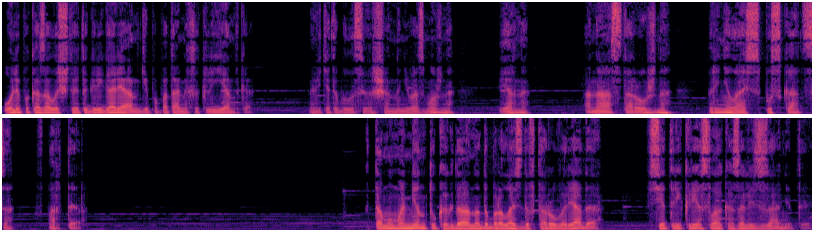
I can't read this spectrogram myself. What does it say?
Оле показалось, что это Григорян, гипопотамиха клиентка. Но ведь это было совершенно невозможно, верно? Она осторожно принялась спускаться в портер. Тому моменту, когда она добралась до второго ряда, все три кресла оказались заняты.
